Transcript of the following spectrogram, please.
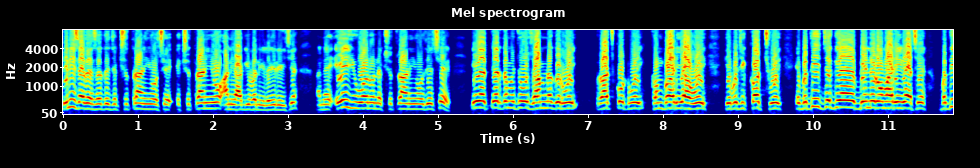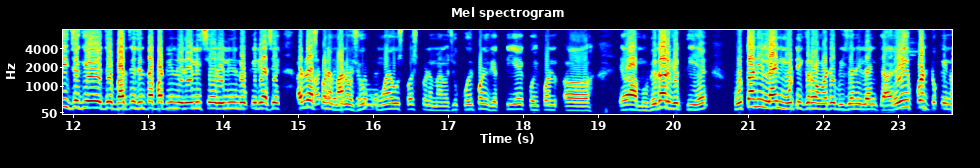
તેની સાથે સાથે જે ક્ષત્રાણીઓ છે એ ક્ષત્રાણીઓ આની આગેવાની લઈ રહી છે અને એ યુવાનો અને ક્ષત્રાણીઓ જે છે એ અત્યારે તમે જુઓ જામનગર હોય રાજકોટ હોય ખંભાળિયા હોય કે પછી કચ્છ હોય એ બધી જ જગ્યાએ બેનરો મારી રહ્યા છે બધી જ જગ્યાએ જે ભારતીય જનતા પાર્ટીની રેલી છે રેલીને રોકી રહ્યા છે. એટલે સ્પષ્ટપણે માનું છું હું એવું સ્પષ્ટપણે માનું છું કોઈ પણ વ્યક્તિએ કોઈ પણ એવા મુભેદાર વ્યક્તિએ પોતાની લાઈન મોટી કરવા માટે બીજાની લાઈન ક્યારેય પણ ટૂંકી ન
